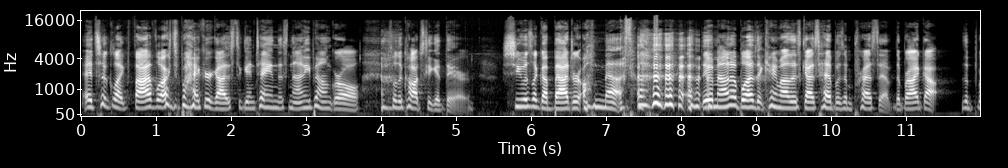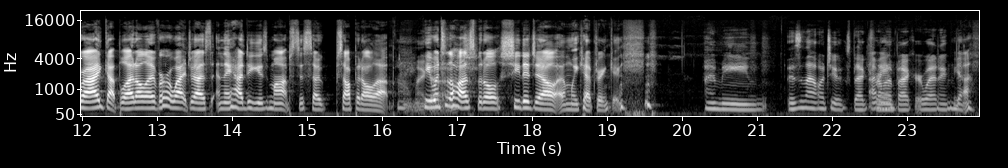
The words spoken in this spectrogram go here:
It took like five large biker guys to contain this 90 pound girl so the cops could get there. She was like a badger on meth. the amount of blood that came out of this guy's head was impressive. The bride got the bride got blood all over her white dress, and they had to use mops to soak, sop it all up. Oh my he went to the hospital, she to jail, and we kept drinking. I mean, isn't that what you expect I from a mean, biker wedding? yeah.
